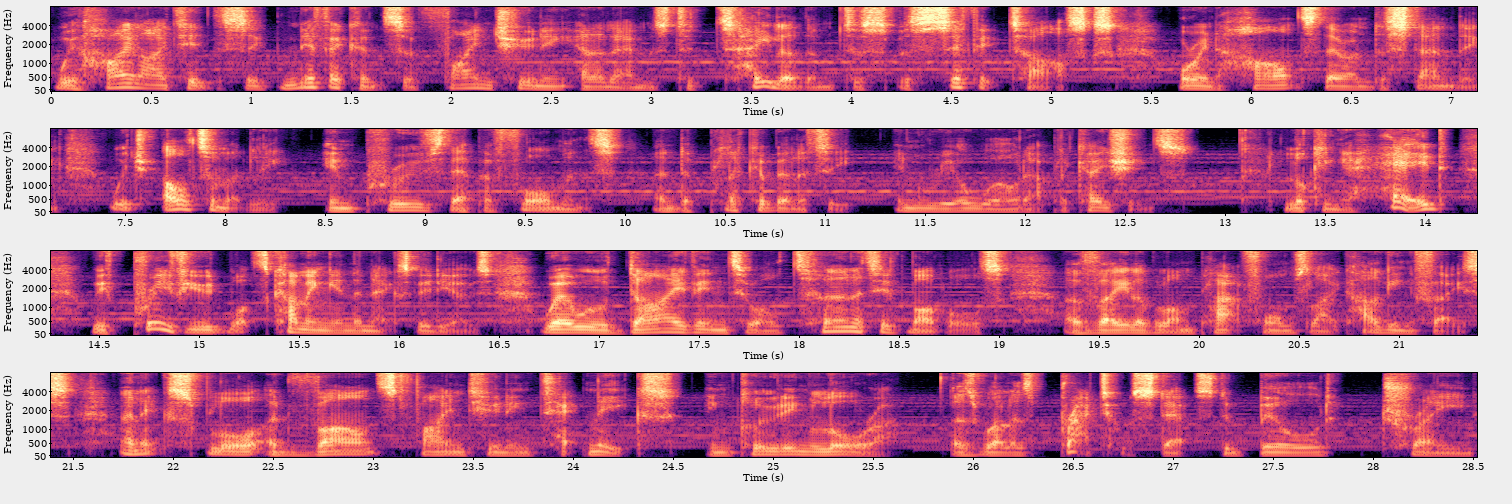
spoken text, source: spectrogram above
We highlighted the significance of fine tuning LLMs to tailor them to specific tasks or enhance their understanding, which ultimately improves their performance and applicability in real world applications. Looking ahead, we've previewed what's coming in the next videos, where we'll dive into alternative models available on platforms like Hugging Face and explore advanced fine-tuning techniques, including LoRA, as well as practical steps to build, train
